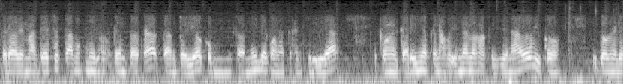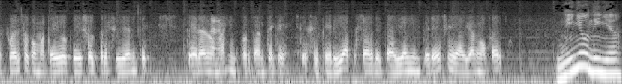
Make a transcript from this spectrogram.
Pero además de eso estamos muy contentos acá, tanto yo como mi familia, con la tranquilidad con el cariño que nos brindan los aficionados y con, y con el esfuerzo, como te digo, que hizo el presidente, que era lo más importante que, que se quería, a pesar de que habían intereses y habían ofertas. ¿Niño o niña?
